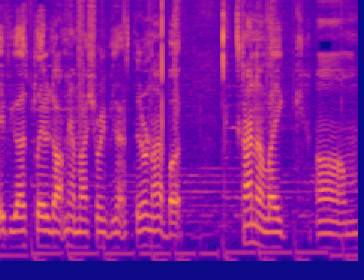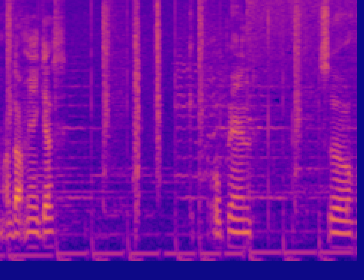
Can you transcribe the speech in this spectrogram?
if you guys played Adopt Me, I'm not sure if you guys did or not, but it's kind of like um Adopt Me, I guess. Open. So,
